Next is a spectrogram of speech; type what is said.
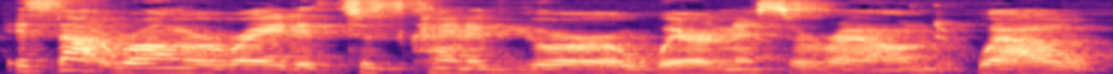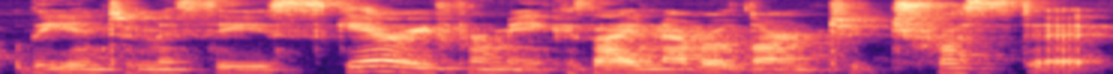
It's not wrong or right. It's just kind of your awareness around, wow, the intimacy is scary for me because I never learned to trust it.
